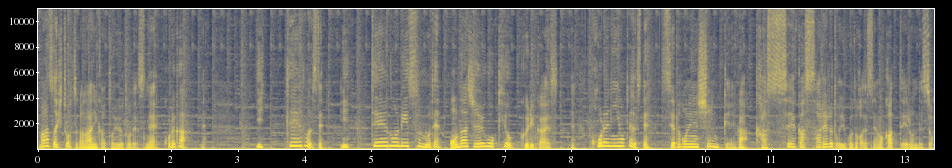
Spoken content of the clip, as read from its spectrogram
まず1つが何かというとですね、これが、ね、一定のですね、一定のリズムで同じ動きを繰り返す。これによってですね、セロトニン神経が活性化されるということがですね、分かっているんですよ。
